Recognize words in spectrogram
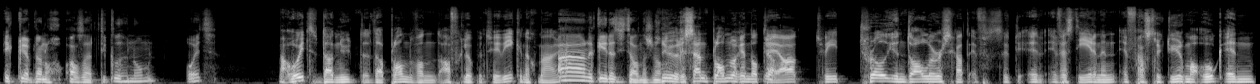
Ik heb dat nog als artikel genomen, ooit. Maar ooit, dat, nu, dat, plan van de afgelopen twee weken nog maar. Ah, oké, dat is iets anders nog. nu een recent plan waarin dat Ja. hij ja, 2 trillion dollars gaat investeren in infrastructuur, maar ook in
